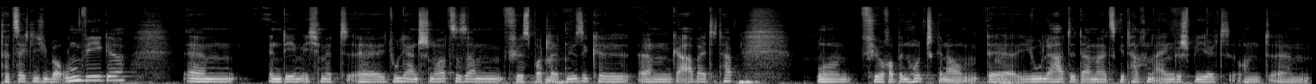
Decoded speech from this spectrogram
tatsächlich über Umwege. Ähm, in dem ich mit äh, Julian Schnorr zusammen für Spotlight mhm. Musical ähm, gearbeitet habe. Und für Robin Hood, genau. Der Jule hatte damals Gitarren eingespielt und ähm,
